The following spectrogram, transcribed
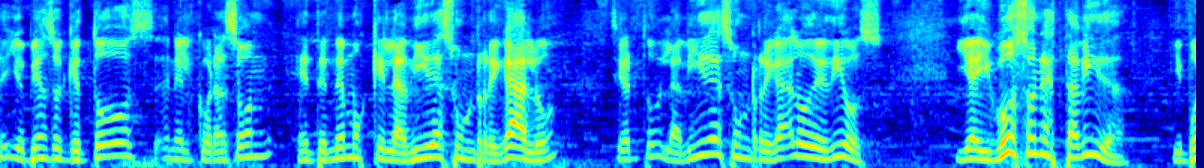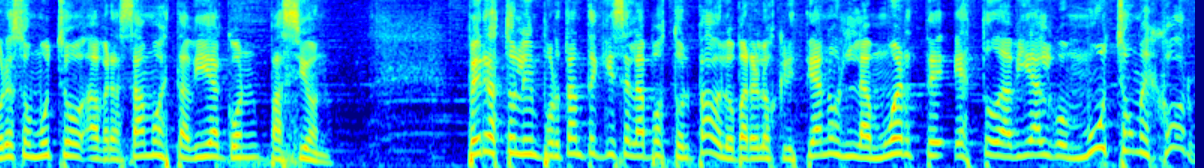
Yo pienso que todos en el corazón entendemos que la vida es un regalo, ¿cierto? La vida es un regalo de Dios. Y hay gozo en esta vida. Y por eso muchos abrazamos esta vida con pasión. Pero esto es lo importante que dice el apóstol Pablo. Para los cristianos la muerte es todavía algo mucho mejor.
